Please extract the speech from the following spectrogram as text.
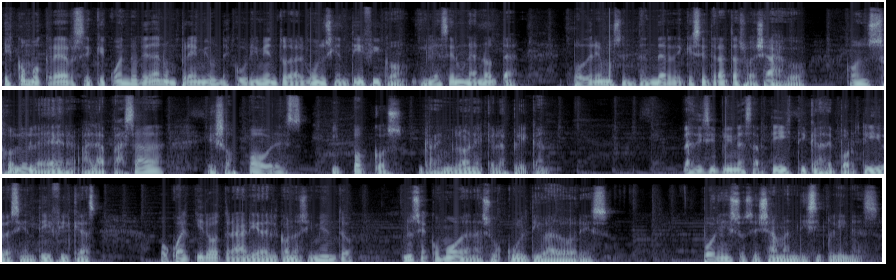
Es como creerse que cuando le dan un premio a un descubrimiento de algún científico y le hacen una nota, podremos entender de qué se trata su hallazgo, con solo leer a la pasada esos pobres y pocos renglones que lo explican. Las disciplinas artísticas, deportivas, científicas o cualquier otra área del conocimiento no se acomodan a sus cultivadores, por eso se llaman disciplinas.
